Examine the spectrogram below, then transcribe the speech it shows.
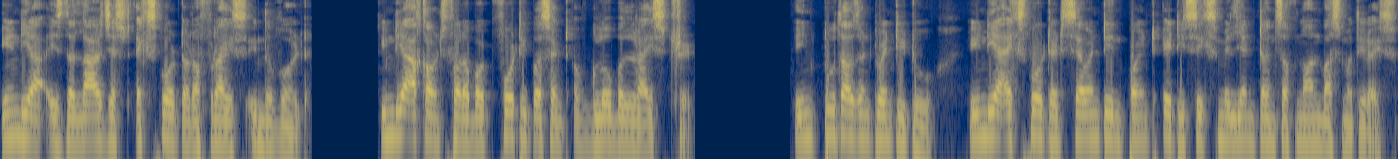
India is the largest exporter of rice in the world. India accounts for about 40% of global rice trade. In 2022, India exported 17.86 million tons of non basmati rice.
